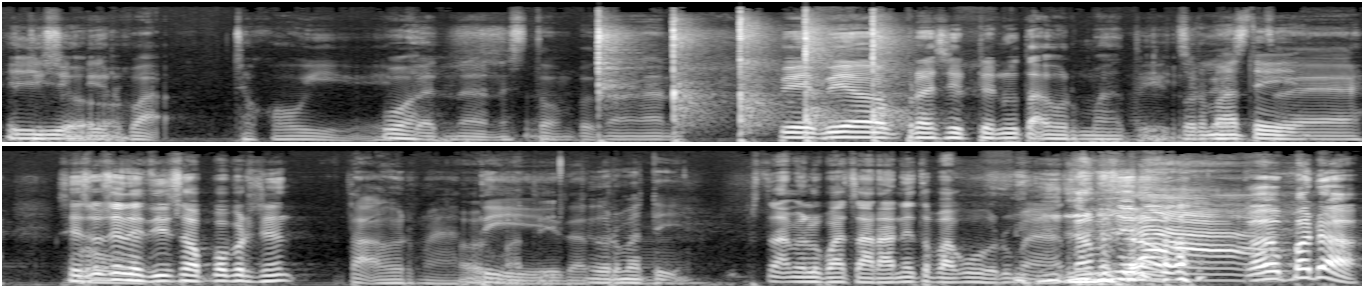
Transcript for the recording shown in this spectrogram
Jadi Iya. Pak Jokowi. Wah. Hebat tepuk tangan. Piye-piye presiden ku tak hormati. Hormati. Sesuk sing dadi sapa presiden tak hormati. Hormati. Setelah melu pacarane tetep aku hormat. Kan mesti ora kepada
